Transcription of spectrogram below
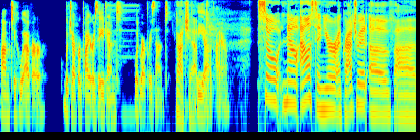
um, to whoever, whichever buyer's agent would represent. Gotcha. The uh, buyer. So now, Allison, you're a graduate of uh,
